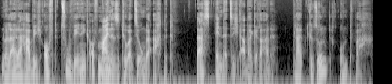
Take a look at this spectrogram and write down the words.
Nur leider habe ich oft zu wenig auf meine Situation geachtet. Das ändert sich aber gerade. Bleibt gesund und wach.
